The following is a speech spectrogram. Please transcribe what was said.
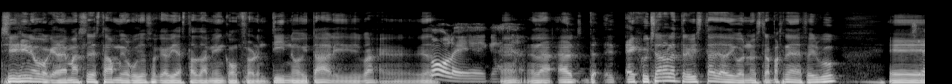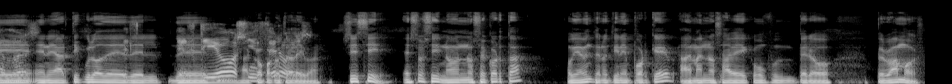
Sí, sí, no, porque además él estaba muy orgulloso que había estado también con Florentino y tal. Y, va, eh, ¿eh? Escucharon la entrevista, ya digo, en nuestra página de Facebook, eh, Sí, en el artículo de, del, de tío la Copa contra el es. Sí, sí, eso sí, no, no se corta. Obviamente no tiene por qué, además no sabe cómo, pero, pero vamos,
